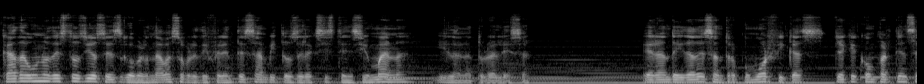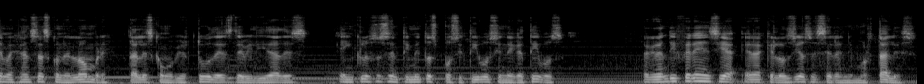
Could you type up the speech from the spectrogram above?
Cada uno de estos dioses gobernaba sobre diferentes ámbitos de la existencia humana y la naturaleza. Eran deidades antropomórficas, ya que compartían semejanzas con el hombre, tales como virtudes, debilidades e incluso sentimientos positivos y negativos. La gran diferencia era que los dioses eran inmortales.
